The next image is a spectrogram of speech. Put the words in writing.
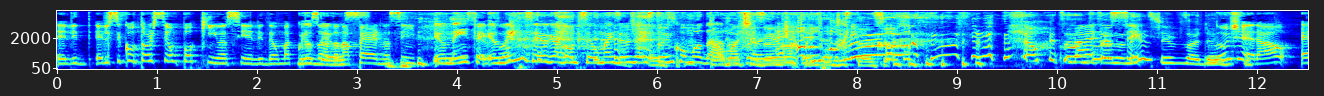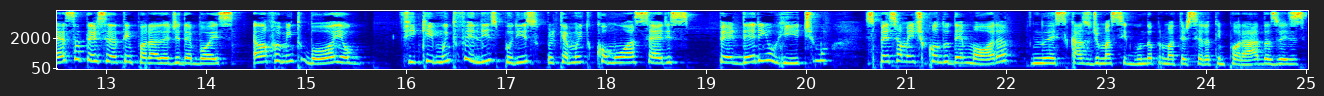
ele, ele se contorceu um pouquinho, assim, ele deu uma cruzada na perna, assim. Eu nem sei, eu nem sei o que aconteceu, mas eu já estou incomodada. Traumatizando a distância. Traumatizando Mas, a distância, assim, episódio No geral, essa terceira temporada de The Boys, ela foi muito boa e eu fiquei muito feliz por isso, porque é muito comum as séries perderem o ritmo, especialmente quando demora, nesse caso de uma segunda para uma terceira temporada, às vezes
